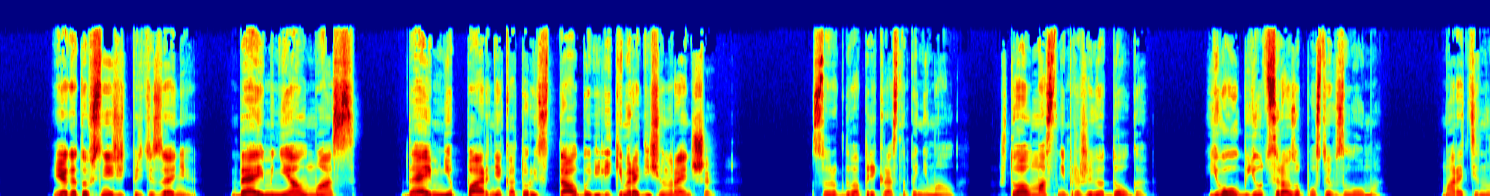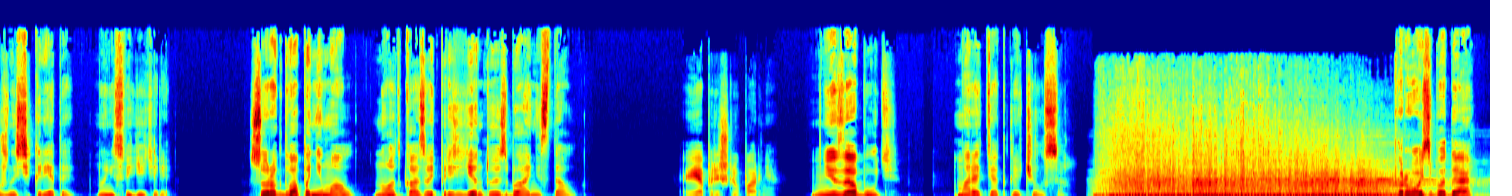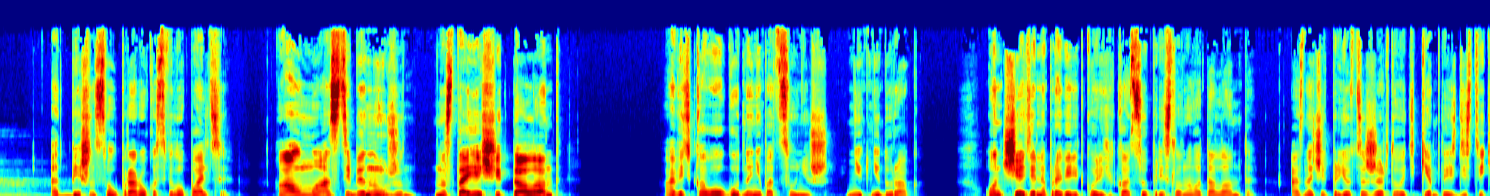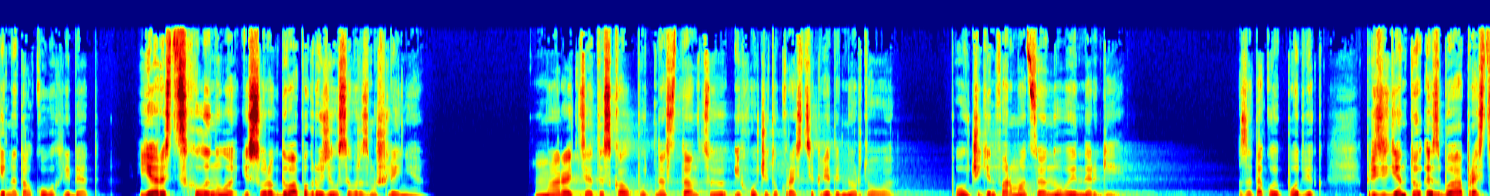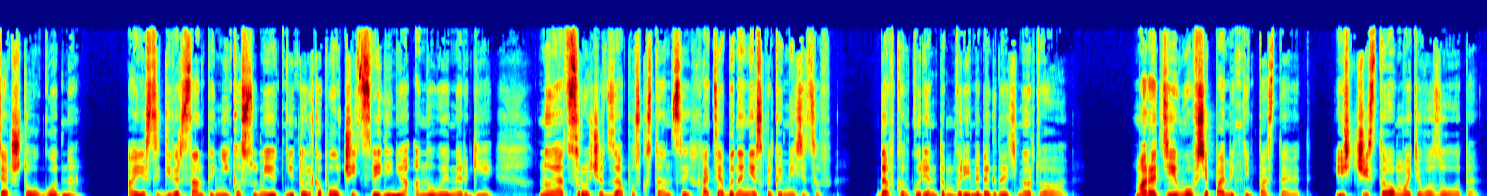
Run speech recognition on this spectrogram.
я готов снизить притязание. Дай мне алмаз. Дай мне парня, который стал бы великим, родись он раньше. 42 прекрасно понимал, что алмаз не проживет долго. Его убьют сразу после взлома. Маратте нужны секреты, но не свидетели. 42 понимал, но отказывать президенту СБА не стал. Я пришлю парня. Не забудь. Маратти отключился. Просьба, да? От бешенства у пророка свело пальцы. Алмаз тебе нужен? Настоящий талант? А ведь кого угодно не подсунешь. Ник не дурак. Он тщательно проверит квалификацию присланного таланта, а значит, придется жертвовать кем-то из действительно толковых ребят. Ярость схлынула, и 42 погрузился в размышления. Маратят искал путь на станцию и хочет украсть секреты мертвого. Получить информацию о новой энергии. За такой подвиг президенту СБА простят что угодно. А если диверсанты Ника сумеют не только получить сведения о новой энергии, но и отсрочат запуск станции хотя бы на несколько месяцев, дав конкурентам время догнать мертвого, Марати вовсе памятник поставят. Из чистого, мать его, золота.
